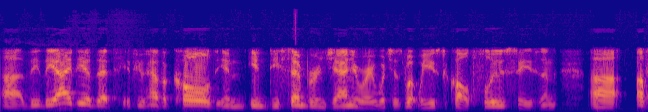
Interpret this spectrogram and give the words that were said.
Uh, the the idea that if you have a cold in in December and January, which is what we used to call flu season, uh, of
